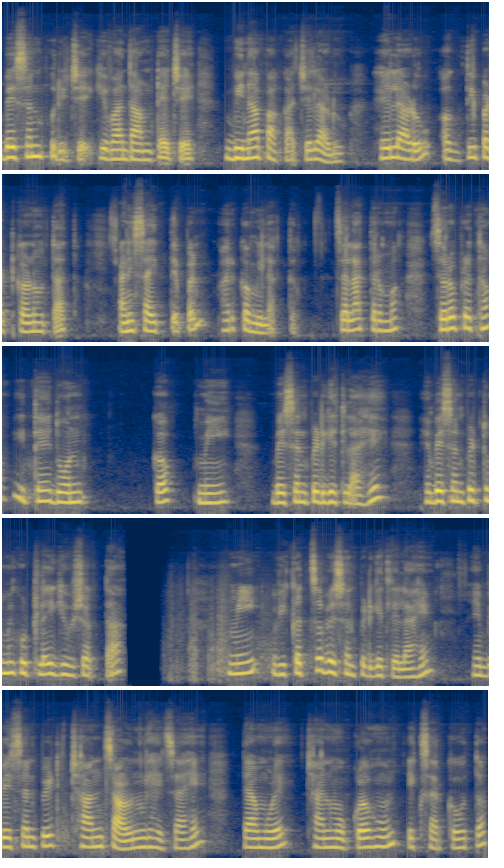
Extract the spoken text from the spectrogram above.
बेसनपुरीचे किंवा दामट्याचे बिना पाकाचे लाडू. हे लाडू अगदी पटकन होतात आणि साहित्य पण फार कमी लागतं. चला तर मग सर्वप्रथम इथे दोन कप मी बेसनपीठ घेतलं आहे. हे बेसनपीठ तुम्ही कुठलंही घेऊ शकता. मी विकतचं बेसनपीठ घेतलेलं आहे. हे बेसनपीठ छान चाळून घ्यायचं आहे. त्यामुळे छान मोकळं होऊन एकसारखं होतं.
